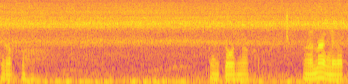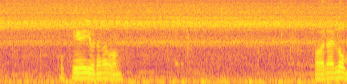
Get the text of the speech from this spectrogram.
นะครับตั้งโตนะครับมานั่งนะครับ โอเคอยู่นะครับผม พอได้ล่ม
